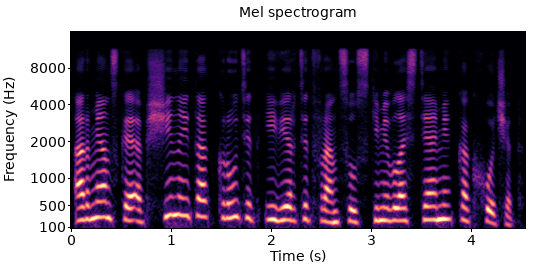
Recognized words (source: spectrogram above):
армянская община и так крутит и вертит французскими властями, как хочет.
